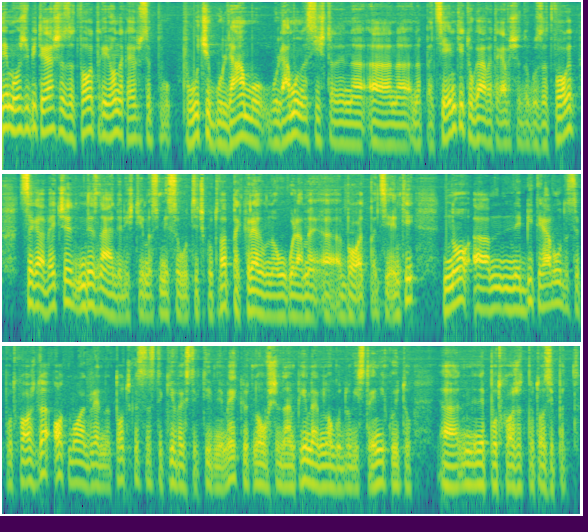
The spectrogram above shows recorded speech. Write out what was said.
Те може би трябваше да затворят района, където се получи голямо, голямо насищане на, на, на пациенти. Тогава трябваше да го затворят. Сега вече не знае дали ще има смисъл от всичко това. Прекалено много голям е броят пациенти. Но а, не би трябвало да се подхожда от моя гледна точка с такива рестриктивни мерки. Отново ще дам пример много други страни, които а, не подхождат по този път.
